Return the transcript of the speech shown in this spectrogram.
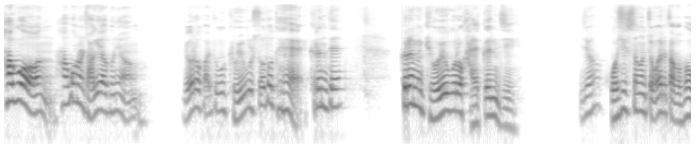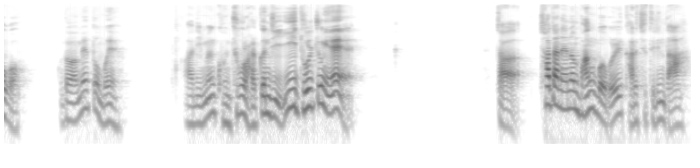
학원, 학원을 자기가 그냥 열어가지고 교육을 써도 돼. 그런데, 그러면 교육으로 갈 건지, 그죠? 고시성은 좀 어렵다고 보고, 그 다음에 또 뭐예요? 아니면 건축으로 할 건지, 이 둘 중에, 자, 찾아내는 방법을 가르쳐 드린다.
